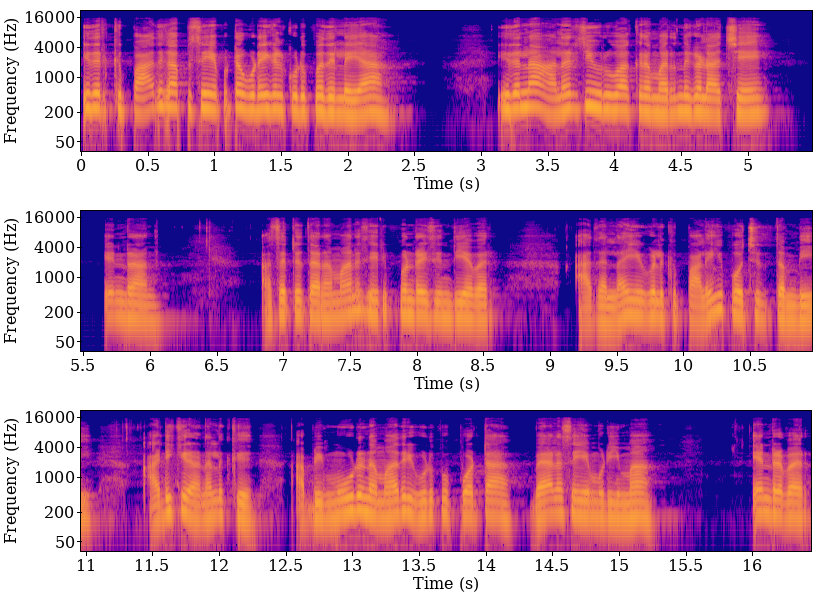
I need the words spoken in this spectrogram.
இதற்கு பாதுகாப்பு செய்யப்பட்ட உடைகள் கொடுப்பதில்லையா? இதெல்லாம் அலர்ஜி உருவாக்குற மருந்துகளாச்சே என்றான். அசட்டுத்தனமான சிரிப்பொன்றை சிந்தியவர். அதெல்லாம் இவங்களுக்கு பழகி போச்சுது தம்பி. அடிக்கிற அனலுக்கு அப்படி மூடின மாதிரி உடுப்பு போட்டால் வேலை செய்ய முடியுமா? என்றவர்.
